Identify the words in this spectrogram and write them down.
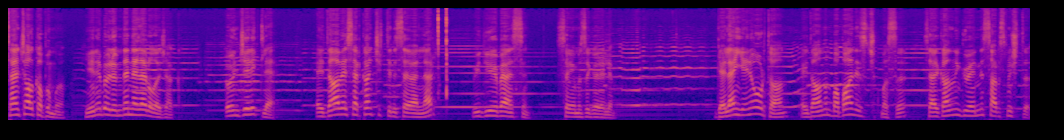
Sen Çal Kapımı yeni bölümde neler olacak? Öncelikle Eda ve Serkan çiftini sevenler videoyu beğensin. Sayımızı görelim. Gelen yeni ortağın Eda'nın babaannesi çıkması Serkan'ın güvenini sarsmıştı.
